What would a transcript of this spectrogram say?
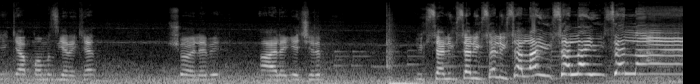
ilk yapmamız gereken şöyle bir hale geçirip yüksel yüksel yüksel yüksel lan yüksel lan yüksel lan.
